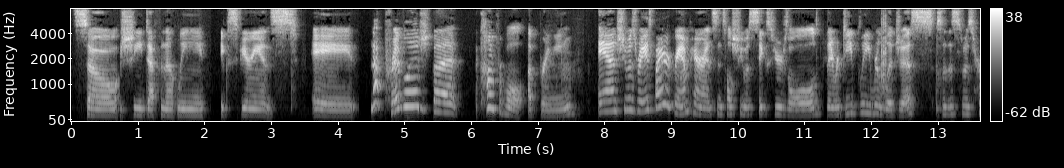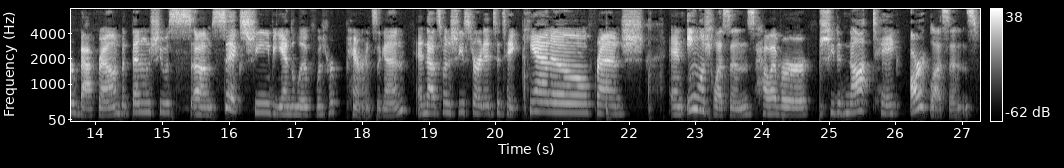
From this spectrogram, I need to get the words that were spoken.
So, she definitely experienced a not privileged, but comfortable upbringing. And she was raised by her grandparents until she was six years old. They were deeply religious, so this was her background. But then when she was um, six, she began to live with her parents again. And that's when she started to take piano, French, and English lessons. However, she did not take art lessons,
